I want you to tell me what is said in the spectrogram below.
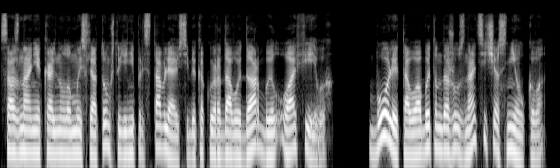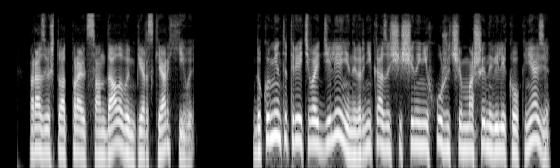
Сознание кольнуло мысль о том, что я не представляю себе, какой родовой дар был у Афеевых. Более того, об этом даже узнать сейчас не у кого. Разве что отправить Сандала в имперские архивы. Документы третьего отделения наверняка защищены не хуже, чем машины великого князя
